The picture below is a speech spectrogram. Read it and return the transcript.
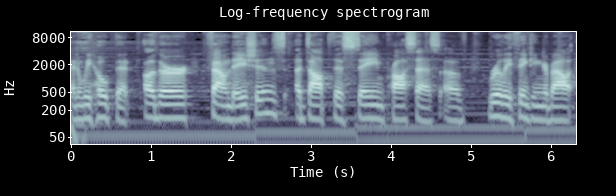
and we hope that other foundations adopt this same process of really thinking about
